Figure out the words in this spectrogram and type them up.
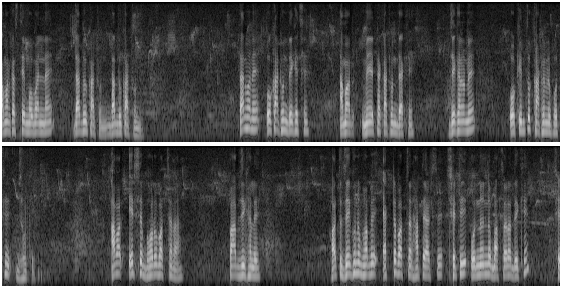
আমার কাছ থেকে মোবাইল নেয় দাদু কার্টুন দাদু কার্টুন। তার মানে ও কার্টুন দেখেছে। আমার মেয়েটা কার্টুন দেখে, যে কারণে ও কিন্তু কার্টুনের প্রতি ঝোঁকে। আমার এর সে বড় বাচ্চারা পাবজি খেলে। হয়তো যে কোনোভাবে একটা বাচ্চার হাতে আসছে, সেটি অন্যান্য বাচ্চারা দেখে সে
